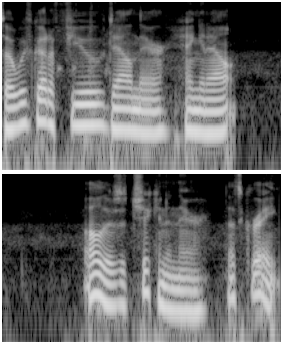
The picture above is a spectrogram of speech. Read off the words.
So we've got a few down there hanging out. Oh, there's a chicken in there. That's great.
